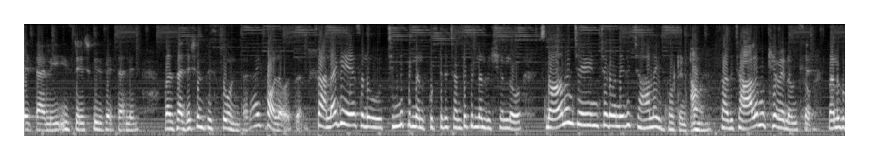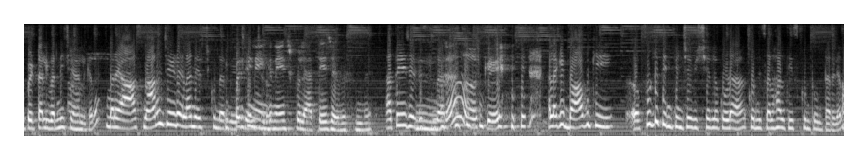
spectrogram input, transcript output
పెట్టాలి ఈ స్టేజ్కి ఇది పెట్టాలి వాళ్ళు సజెషన్స్ ఇస్తూ ఉంటారు. అవి ఫాలో అవుతాను సో అలాగే అసలు చిన్న పిల్లలు పుట్టిన చంటి పిల్లల విషయంలో స్నానం చేయించడం అనేది చాలా ఇంపార్టెంట్. సో అది చాలా ముఖ్యమైన అంశం. నలుగు పెట్టాలి ఇవన్నీ చేయాలి కదా. మరి ఆ స్నానం చేయడం ఎలా నేర్చుకున్నారు? ఇప్పటికీ నేను నేర్చుకోలే అత్తయ్య చేపిస్తుంది. అతయ్య చేపిస్తున్నారా? ఓకే. అలాగే బాబుకి ఫుడ్ తినిపించే విషయంలో కూడా కొన్ని సలహాలు తీసుకుంటూ ఉంటారు కదా.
